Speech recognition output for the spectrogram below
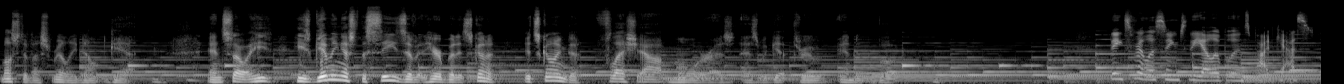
most of us really don't get. And so he he's giving us the seeds of it here, but it's going to it's going to flesh out more as as we get through into the book. Thanks for listening to the Yellow Balloons podcast.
